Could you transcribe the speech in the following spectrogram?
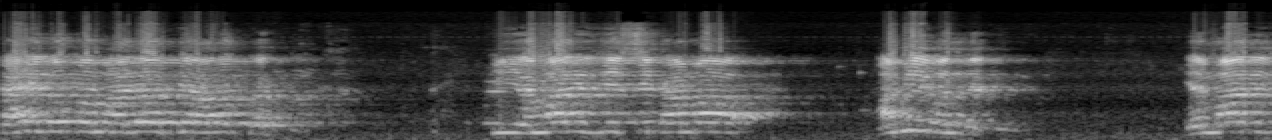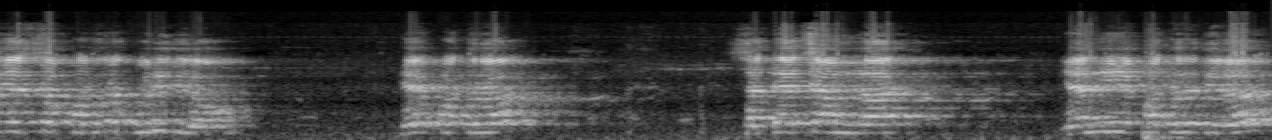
काही लोक माझ्यावरती आरोप करतात की एमआरएसचे काम आम्ही बंद केली. एमआरएसचं पत्र कोणी दिलं हो? हे पत्र सध्याचे आमदार यांनी हे पत्र दिलं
